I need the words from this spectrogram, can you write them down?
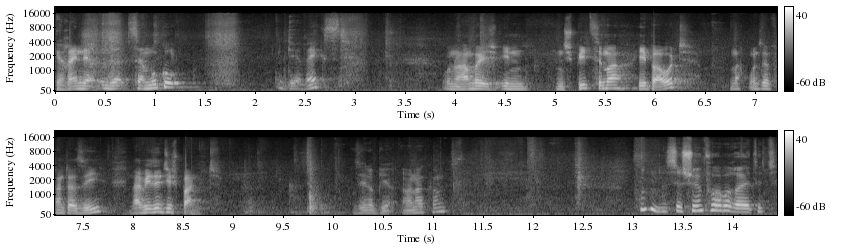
hier rein, der, unser Samuko. Der wächst. Und dann haben wir ihn ein Spielzimmer gebaut, nach unserer Fantasie. Na, wir sind gespannt. Mal sehen, ob hier Anna kommt. Hm, das ist ja schön vorbereitet.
